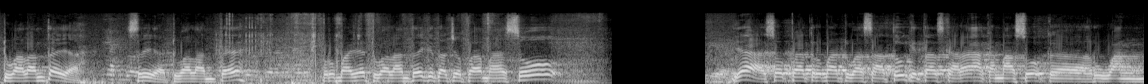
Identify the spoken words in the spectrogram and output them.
dua lantai ya, ya Sri ya dua lantai. Rumahnya dua lantai kita coba masuk Ya, Sobat Rumah 21, kita sekarang akan masuk ke ruang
